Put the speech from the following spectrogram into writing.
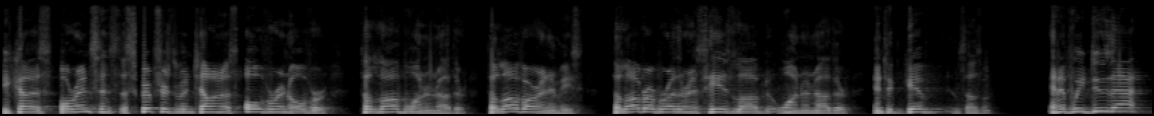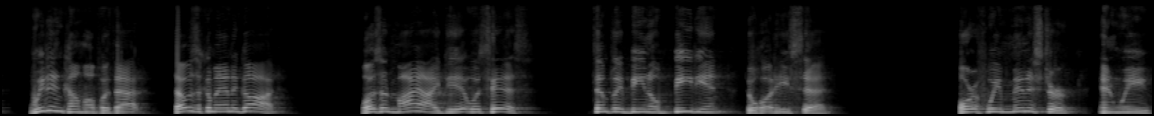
Because, for instance, the scriptures have been telling us over and over to love one another, to love our enemies, to love our brethren as he has loved one another, and to give themselves. And if we do that, we didn't come up with that. That was a command of God. It wasn't my idea, it was his. Simply being obedient to what he said. Or if we minister and we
